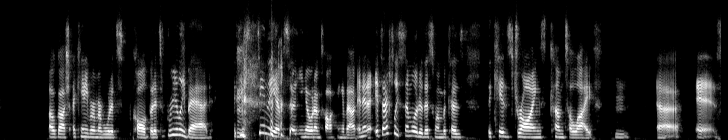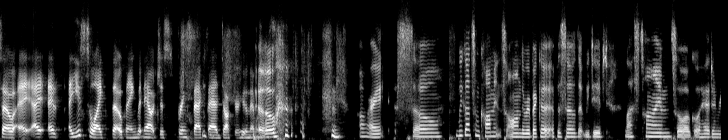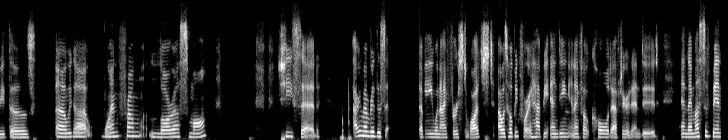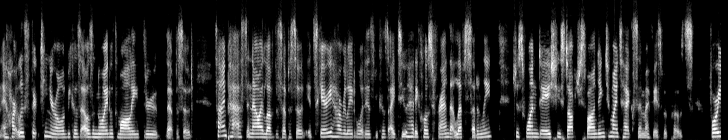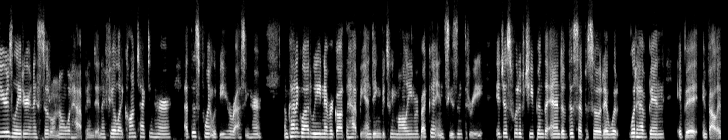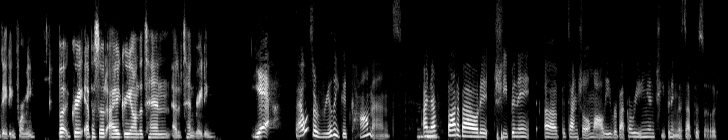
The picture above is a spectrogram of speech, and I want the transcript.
Oh gosh, I can't even remember what it's called, but it's really bad. If you've seen the episode, you know what I'm talking about, and it, it's actually similar to this one because the kids' drawings come to life. Hmm. Uh, so I, I, I, I used to like the opening, but now it just brings back bad Doctor Who memories. Oh. All right. So we got some comments on the Rebecca episode that we did last time, so I'll go ahead and read those. Uh, we got one from Laura Small. She said, I remember this when I first watched. I was hoping for a happy ending and I felt cold after it ended. And I must have been a heartless 13 year old because I was annoyed with Molly through the episode. Time passed, and now I love this episode. It's scary how relatable it is because I too had a close friend that left suddenly. Just one day, she stopped responding to my texts and my Facebook posts. Four years later, and I still don't know what happened, and I feel like contacting her at this point would be harassing her. I'm kind of glad we never got the happy ending between Molly and Rebecca in season three. It just would have cheapened the end of this episode. It would would have been a bit invalidating for me. But great episode. I agree on the 10 out of 10 rating. Yeah. That was a really good comment. I Mhm. never thought about it cheapening a potential Molly Rebecca reunion, cheapening this episode.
